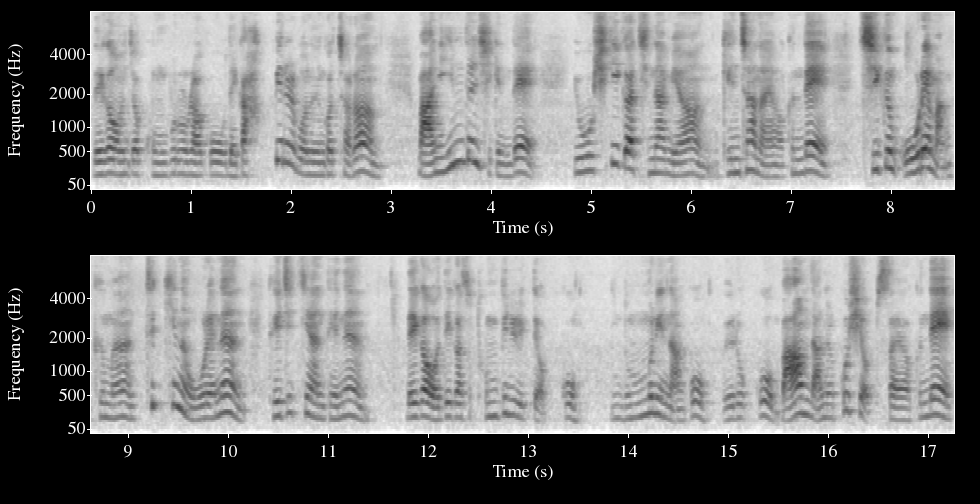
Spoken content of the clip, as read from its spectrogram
내가 혼자 공부를 하고 내가 학비를 버는 것처럼 많이 힘든 시기인데 요 시기가 지나면 괜찮아요. 근데 지금 올해만큼은 특히는 올해는 돼지띠한테는 내가 어디 가서 돈 빌릴 데 없고 눈물이 나고 외롭고 마음 나눌 곳이 없어요. 근데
